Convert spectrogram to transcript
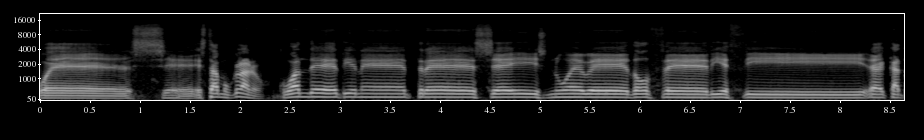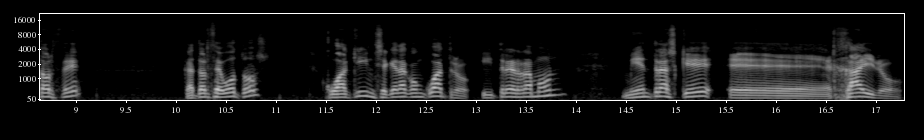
Pues eh, está muy claro. Juan de tiene 3, 6, 9, 12, 10 y... eh, 14. 14 votos. Joaquín se queda con 4 y 3 Ramón. Mientras que eh, Jairo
